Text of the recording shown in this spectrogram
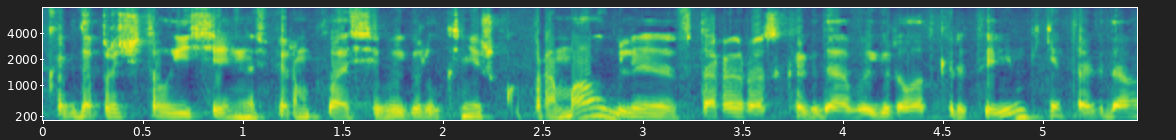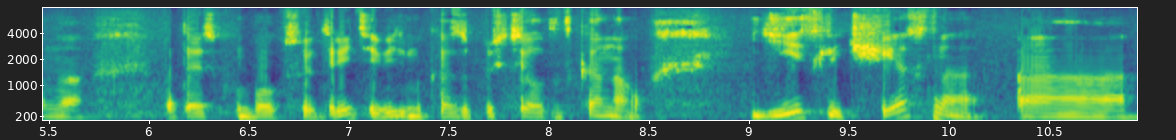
когда прочитал Есенина в первом классе, выиграл книжку про Маугли. Второй раз, когда выиграл открытый ринг не так давно по тайскому боксу. И третий, видимо, когда запустил этот канал. Если честно, а,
